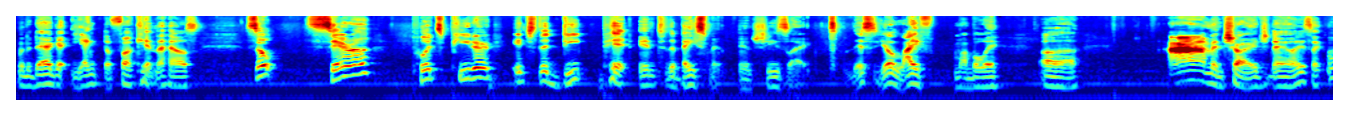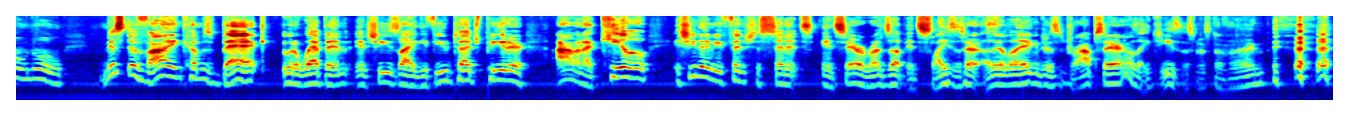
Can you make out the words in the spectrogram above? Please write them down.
when the dad got yanked the fuck in the house. So Sarah puts Peter into the deep pit into the basement. And she's like, This is your life, my boy. Uh, I'm in charge now. And it's like, oh no. Miss Divine comes back with a weapon, and she's like, if you touch Peter, I'm gonna kill. And she didn't even finish the sentence, and Sarah runs up and slices her other leg and just drops her. I was like, Jesus, Miss Divine.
